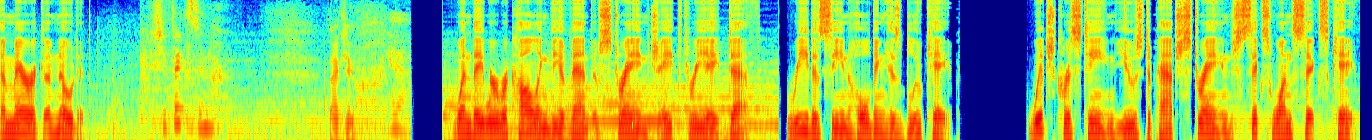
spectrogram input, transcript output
America noted. She fixed him. Thank you. Yeah. When they were recalling the event of Strange 838 death, Reed is seen holding his blue cape, which Christine used to patch Strange 616 cape.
